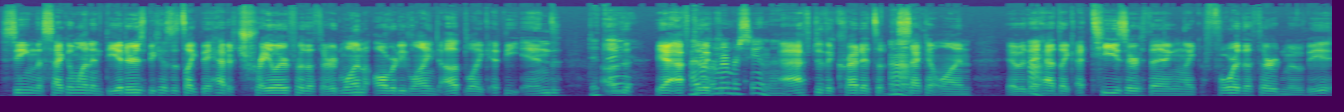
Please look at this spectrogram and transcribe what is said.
seeing the second one in theaters because it's like they had a trailer for the third one already lined up like at the end Did of they? Yeah after I don't the remember seeing that. after the credits of the Huh. second one it, they Huh. had like a teaser thing like for the third movie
